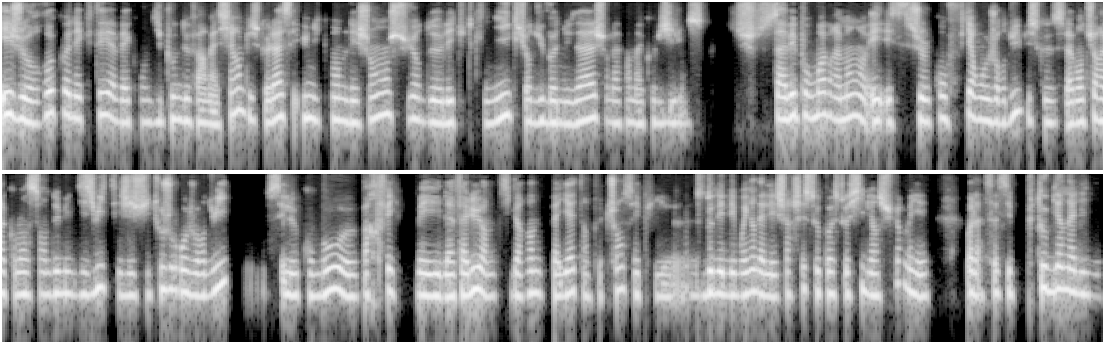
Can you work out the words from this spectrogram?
et je reconnectais avec mon diplôme de pharmacien puisque là c'est uniquement de l'échange sur de l'étude clinique, sur du bon usage, sur la pharmacovigilance. Ça avait pour moi vraiment, et, je le confirme aujourd'hui puisque l'aventure a commencé en 2018 et j'y suis toujours aujourd'hui, c'est le combo euh, parfait. Mais il a fallu un petit grain de paillettes, un peu de chance et puis euh, se donner les moyens d'aller chercher ce poste aussi bien sûr, mais voilà, ça s'est plutôt bien aligné.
